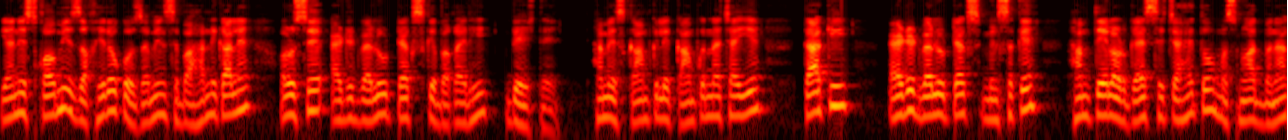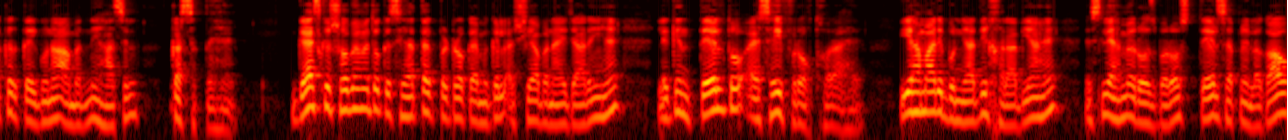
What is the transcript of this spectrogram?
یعنی اس قومی ذخیروں کو زمین سے باہر نکالیں اور اسے ایڈڈ ویلو ٹیکس کے بغیر ہی بیچ دیں۔ ہمیں اس کام کے لیے کام کرنا چاہیے۔ تاکہ ایڈڈ ویلو ٹیکس مل سکے۔ ہم تیل اور گیس سے چاہیں تو مصنوعات بنا کر کئی گنا آمدنی حاصل کر سکتے ہیں۔ گیس کے شعبے میں تو کسی حد تک پیٹرو کیمیکل اشیاء بنائی جا رہی ہیں، لیکن تیل تو ایسے ہی فروخت ہو رہا ہے۔ یہ ہماری بنیادی خرابیاں ہیں، اس لیے ہمیں روز بروز تیل سے اپنے لگاؤ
